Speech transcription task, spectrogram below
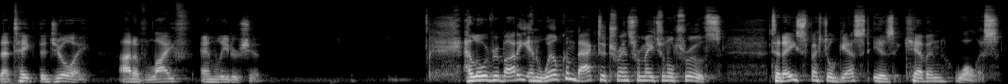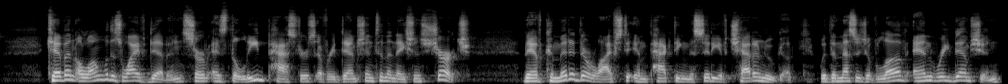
that take the joy out of life and leadership. Hello, everybody, and welcome back to Transformational Truths. Today's special guest is Kevin Wallace. Kevin, along with his wife Devin, serve as the lead pastors of Redemption to the Nations Church. They have committed their lives to impacting the city of Chattanooga with the message of love and redemption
